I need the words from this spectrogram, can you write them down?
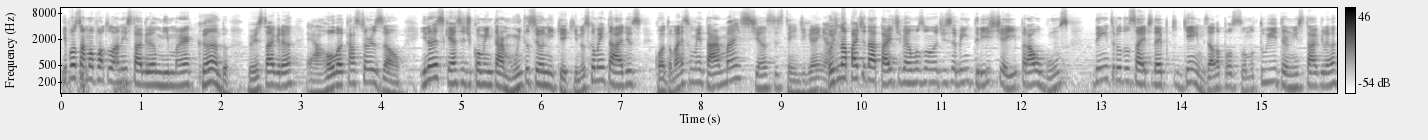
E postar uma foto lá no Instagram me marcando. Meu Instagram é castorzão. E não esquece de comentar muito seu nick aqui nos comentários. Quanto mais comentar, mais chances tem de ganhar. Hoje na parte da tarde tivemos uma notícia bem triste aí para alguns dentro do site da Epic Games. Ela postou no Twitter, no Instagram,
